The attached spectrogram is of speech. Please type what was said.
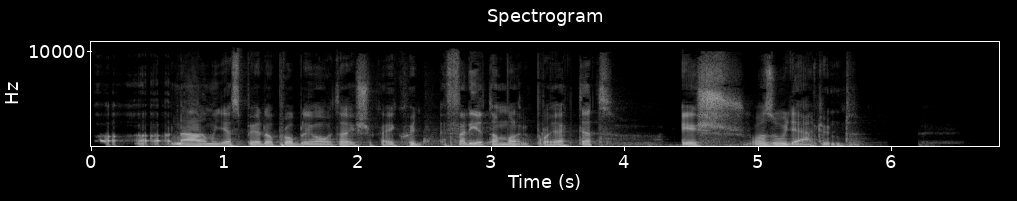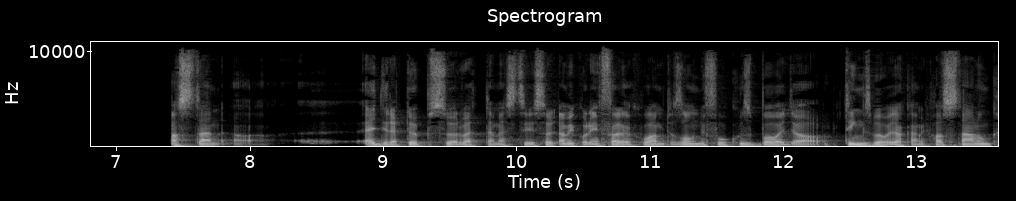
a, a, nálam ugye ez például probléma volt elég sokáig, hogy felírtam valami projektet, és az úgy eltűnt. Aztán egyre többször vettem ezt észre, hogy amikor én felülök valamit az OmniFocusba, vagy a Thingsbe, vagy akármit használunk,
